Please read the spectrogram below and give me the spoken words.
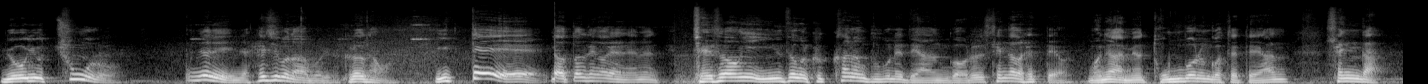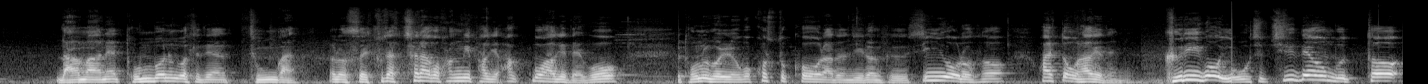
묘유충으로 완전히 이제 해집어 나와버리는 그런 상황. 이때에 어떤 생각이 했냐면 재성이 인성을 극하는 부분에 대한 거를 생각을 했대요. 뭐냐 하면 돈 버는 것에 대한 생각, 나만의 돈 버는 것에 대한 중간으로서의 투자 철학을 확립하게, 확보하게 되고 돈을 벌려고 코스트코라든지 이런 그 CEO로서 활동을 하게 됩니다. 그리고 57대원부터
